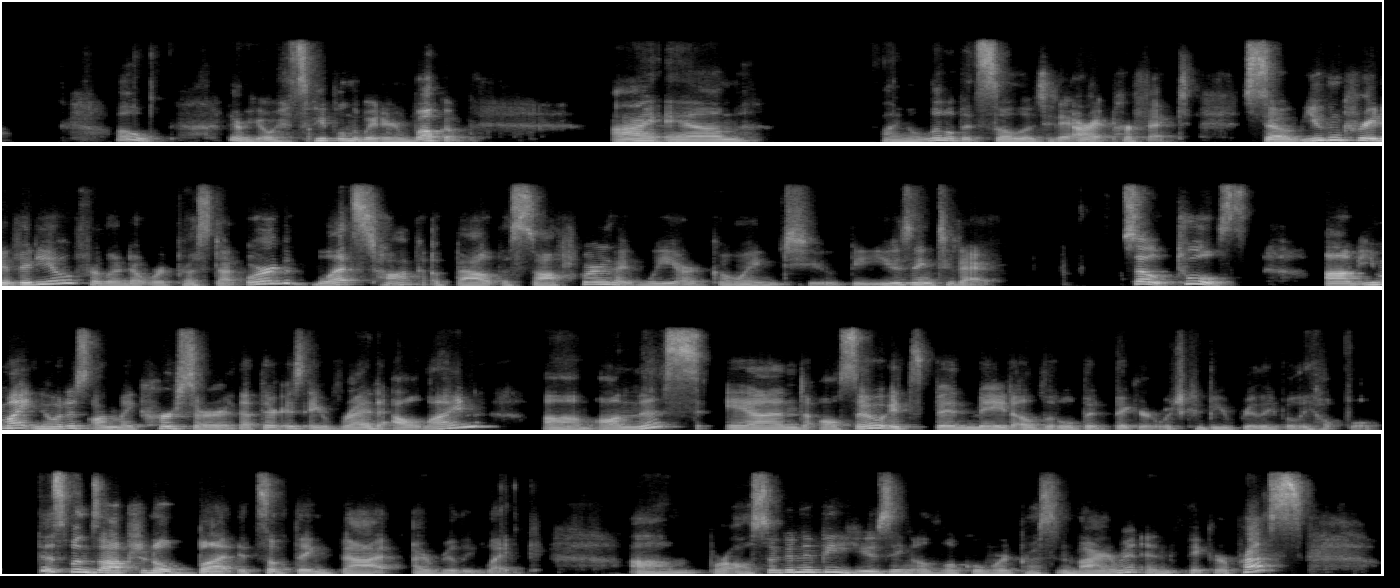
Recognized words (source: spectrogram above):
Oh, there we go. It's people in the waiting room. Welcome. I am flying a little bit solo today. All right, perfect. So you can create a video for learn.wordpress.org. Let's talk about the software that we are going to be using today. So tools. Um, you might notice on my cursor that there is a red outline um, on this, and also it's been made a little bit bigger, which can be really, really helpful. This one's optional, but it's something that I really like. Um, we're also going to be using a local WordPress environment in FakerPress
